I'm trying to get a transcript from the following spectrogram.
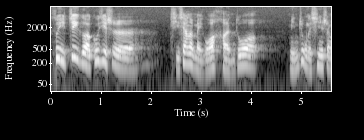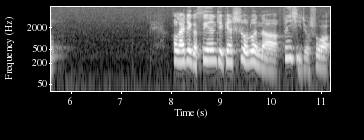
所以这个估计是。体现了美国很多民众的心声。后来，这个 C N 这篇社论的分析就说：“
